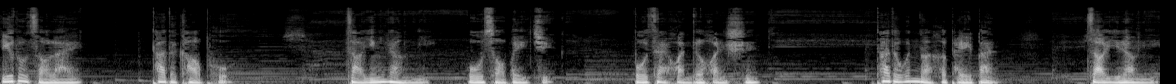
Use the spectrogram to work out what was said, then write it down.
一路走来，他的靠谱，早应让你无所畏惧，不再患得患失；他的温暖和陪伴，早已让你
